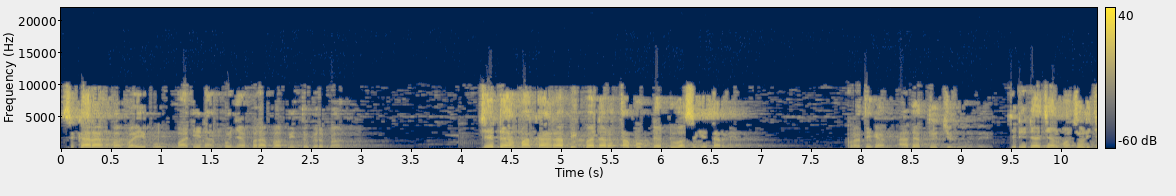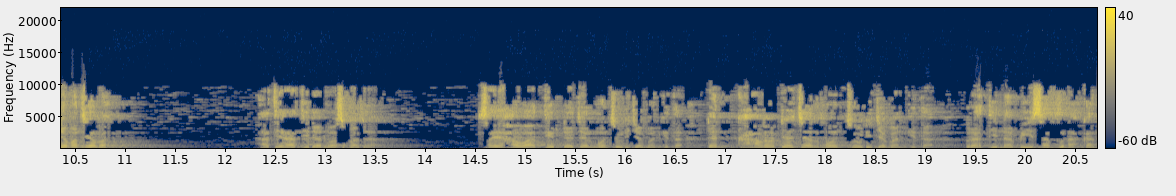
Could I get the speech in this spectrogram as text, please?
Sekarang Bapak Ibu, Madinah punya berapa pintu gerbang? Jeddah, Makkah, Rabik, Badar, Tabuk, dan dua sekitarnya. Perhatikan, ada tujuh. Jadi Dajjal muncul di zaman siapa? Hati-hati dan waspada. Saya khawatir Dajjal muncul di zaman kita. Dan kalau Dajjal muncul di zaman kita, berarti Nabi Isa pun akan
